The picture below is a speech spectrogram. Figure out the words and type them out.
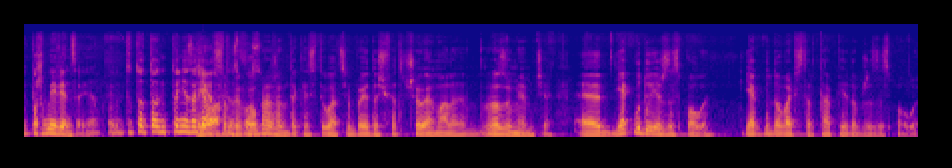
y, potrzebuję więcej, nie? To, to, to, nie zadziała w sobie wyobrażam takie sytuacje, bo je doświadczyłem, ale rozumiem Cię. E, Jak budujesz zespoły? Jak budować w startupie dobrze zespoły?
